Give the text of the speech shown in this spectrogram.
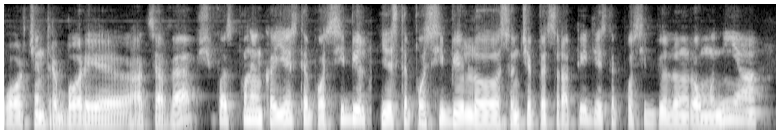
orice întrebări ați avea și vă spunem că este posibil, este posibil uh, să începeți rapid, este posibil în România,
